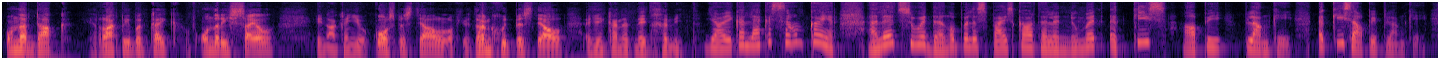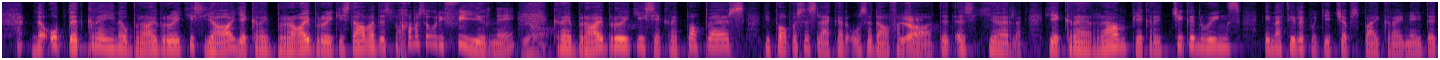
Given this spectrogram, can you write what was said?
onder dak, rugby bekyk of onder die seil en dan kan jy jou kos bestel of jou drinkgoed bestel en jy kan dit net geniet. Ja, jy kan lekker saam kuier. Hulle het so 'n ding op hulle spyskaart. Hulle noem dit 'n kies happy plankie. 'n Kies happy plankie. Nou op dit kry jy nou braaibroodjies. Ja, jy kry braaibroodjies daar want dit gaan mos oor die vuur, nê? Ja. Kry braaibroodjies, jy kry poppers. Die poppers is lekker. Ons het daarvan Ja. gehad. Dit is heerlik. Jy kry ramp, jy kry chicken wings en natuurlik moet jy chips bykry, nê? Dit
